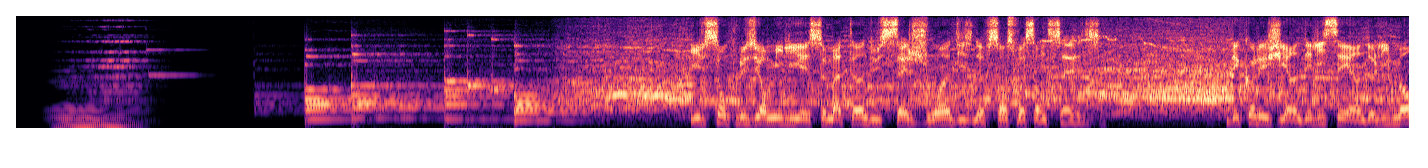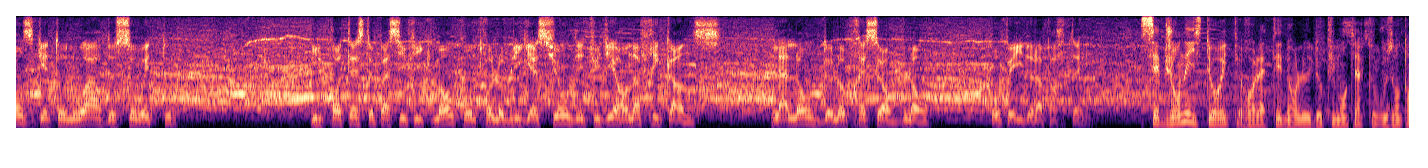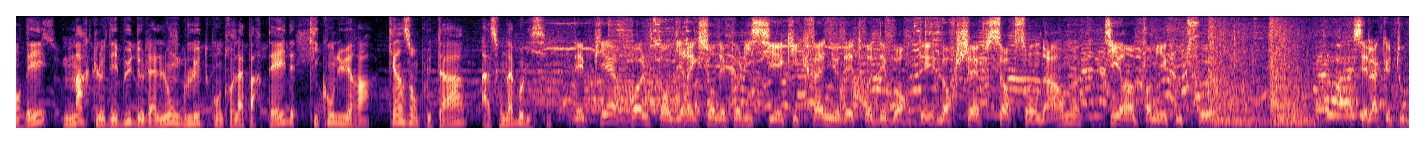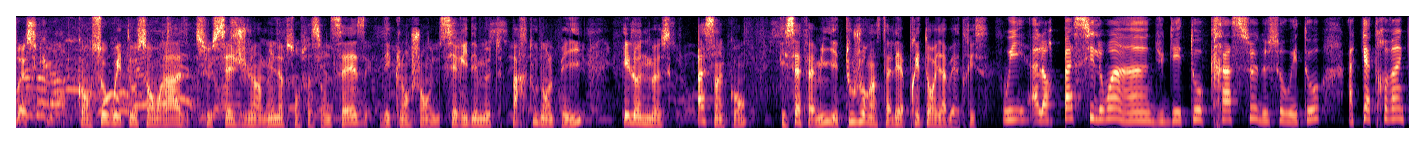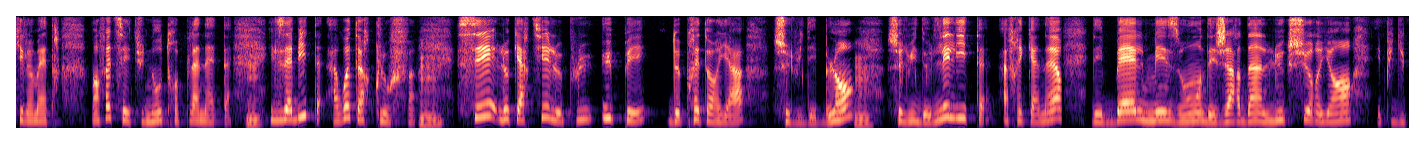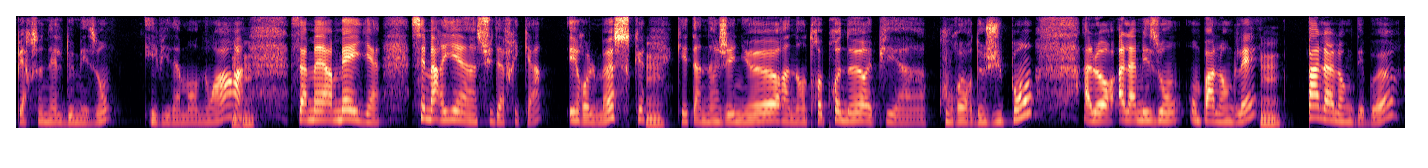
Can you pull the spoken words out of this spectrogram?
Ils sont plusieurs milliers ce matin du 16 juin 1976. Des collégiens, des lycéens de l'immense ghetto noir de Soweto. Ils protestent pacifiquement contre l'obligation d'étudier en Afrikaans, la langue de l'oppresseur blanc, au pays de l'apartheid. Cette journée historique relatée dans le documentaire que vous entendez marque le début de la longue lutte contre l'apartheid qui conduira 15 ans plus tard à son abolition. Des pierres volent en direction des policiers qui craignent d'être débordés. Leur chef sort son arme, tire un premier coup de feu. C'est là que tout bascule. Quand Soweto s'embrase ce 16 juin 1976, déclenchant une série d'émeutes partout dans le pays, Elon Musk a 5 ans et sa famille est toujours installée à Pretoria, Béatrice. Oui, alors pas si loin hein, du ghetto crasseux de Soweto, à 80 km. Mais en fait, c'est une autre planète. Hmm. Ils habitent à Waterkloof. Hmm. C'est le quartier le plus huppé de Pretoria, celui des Blancs, hmm. celui de l'élite africanaire, des belles maisons, des jardins luxuriants et puis du personnel de maison évidemment noir. Sa mère, May, s'est mariée à un Sud-Africain, Errol Musk, mm. qui est un ingénieur, un entrepreneur et puis un coureur de jupons. Alors, à la maison, on parle anglais. Mm. Pas la langue des beurs.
